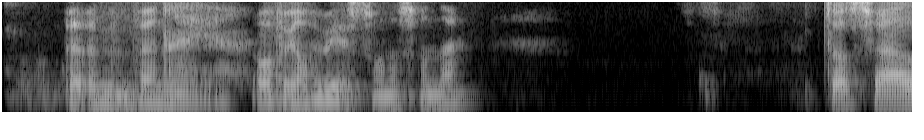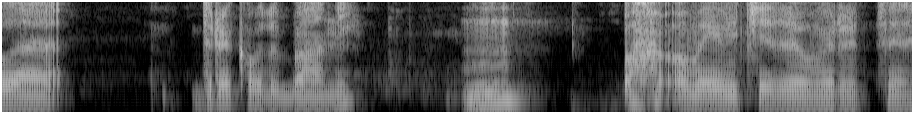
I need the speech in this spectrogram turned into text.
Ik ben, ben Ah, ja. overal geweest, van is vandaag. Het was wel eh, druk op de baan, niet? Hm? Om eventjes over het eh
